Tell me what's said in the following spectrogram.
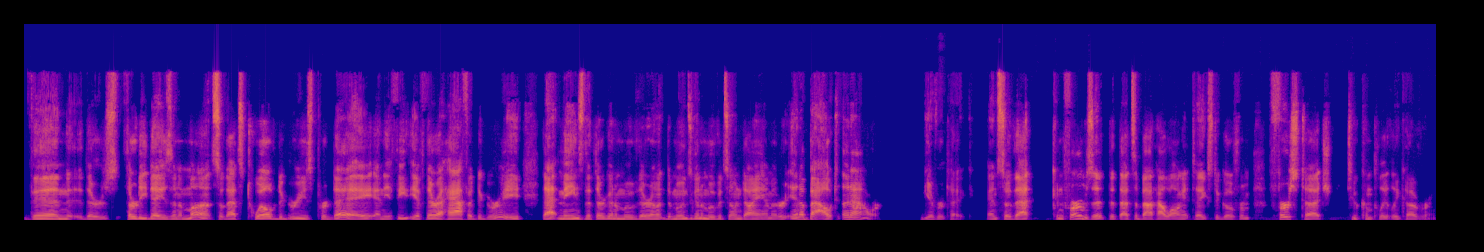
then there's 30 days in a month. So that's 12 degrees per day. And if he, if they're a half a degree that means that they're going to move their own the moon's going to move its own diameter in about an hour give or take. And so that confirms it that that's about how long it takes to go from first touch to completely covering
